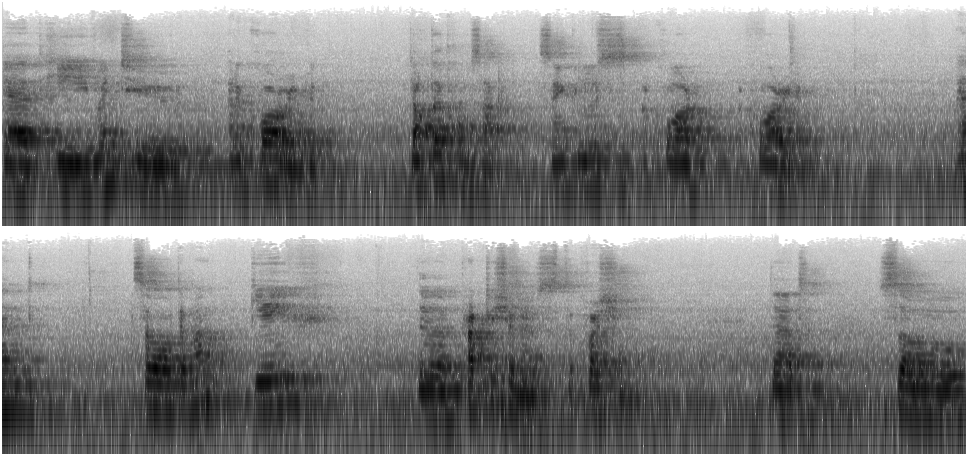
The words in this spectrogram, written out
that he went to an aquarium with Dr. Kongsak, St. Louis Aquarium aquarium. And so the monk gave the practitioners the question that so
